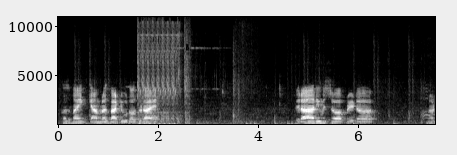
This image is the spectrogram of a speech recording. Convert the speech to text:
Because my camera's battery would also die. Where are you, Mr. Operator? Not...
